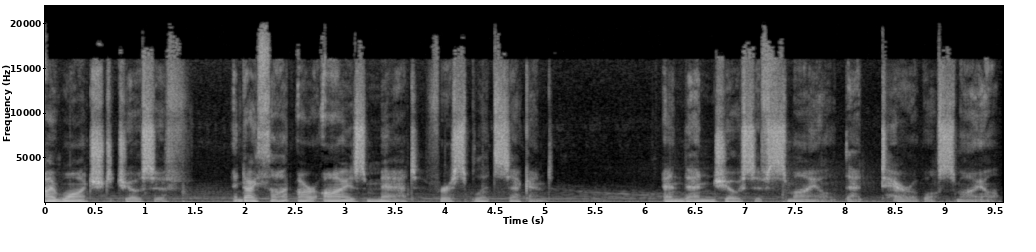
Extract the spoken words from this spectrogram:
I watched Joseph, and I thought our eyes met for a split second. And then Joseph smiled that terrible smile.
